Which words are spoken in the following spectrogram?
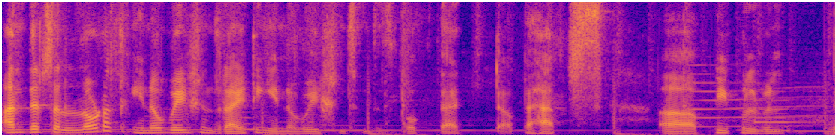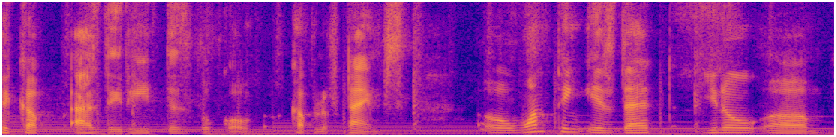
And there's a lot of innovations, writing innovations in this book that uh, perhaps uh, people will pick up as they read this book a couple of times. Uh, one thing is that, you know, um,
